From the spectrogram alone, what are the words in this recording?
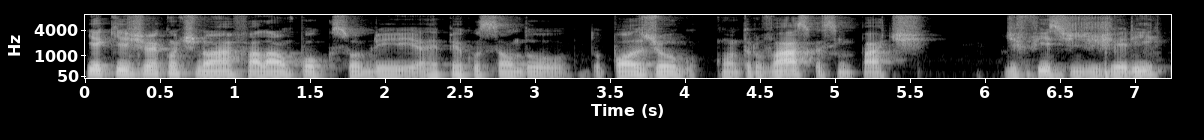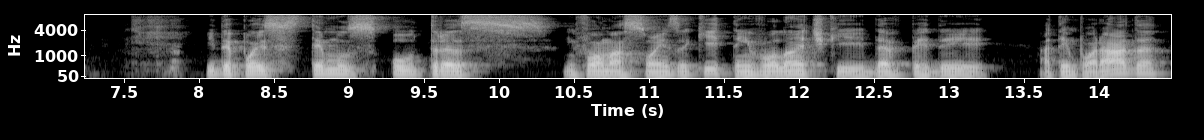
E aqui a gente vai continuar a falar um pouco sobre a repercussão do, do pós-jogo contra o Vasco, esse empate difícil de digerir. E depois temos outras informações aqui. Tem volante que deve perder a temporada,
